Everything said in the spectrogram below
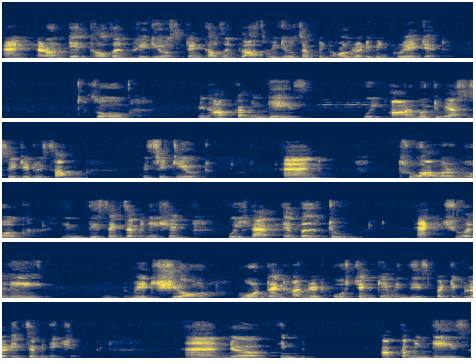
and around 10,000 videos 10,000 plus videos have been already been created so in upcoming days we are going to be associated with some institute. And through our work in this examination we have able to actually made sure more than 100 question came in this particular examination. And uh, in upcoming days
